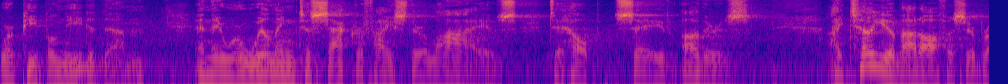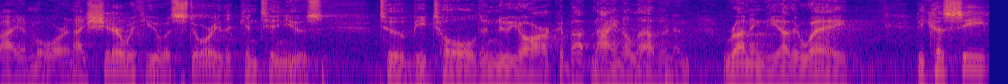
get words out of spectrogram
where people needed them, and they were willing to sacrifice their lives to help save others. I tell you about Officer Brian Moore, and I share with you a story that continues to be told in New York about 9 11 and running the other way. Because, see,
